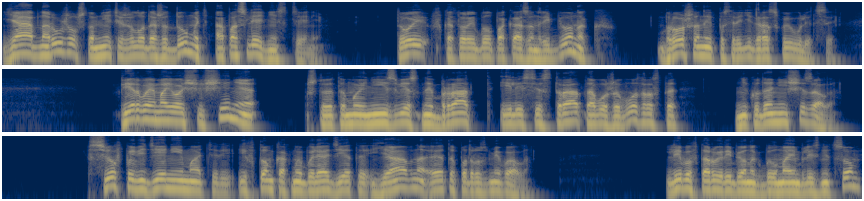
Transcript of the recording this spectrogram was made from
Я обнаружил, что мне тяжело даже думать о последней сцене, той, в которой был показан ребенок, брошенный посреди городской улицы. Первое мое ощущение, что это мой неизвестный брат или сестра того же возраста, никуда не исчезало. Все в поведении матери и в том, как мы были одеты, явно это подразумевало. Либо второй ребенок был моим близнецом,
